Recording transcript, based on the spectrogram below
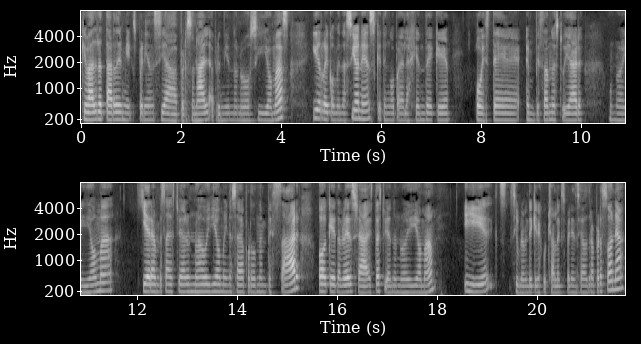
que va a tratar de mi experiencia personal aprendiendo nuevos idiomas y recomendaciones que tengo para la gente que o esté empezando a estudiar un nuevo idioma, quiera empezar a estudiar un nuevo idioma y no sabe por dónde empezar, o que tal vez ya está estudiando un nuevo idioma y simplemente quiere escuchar la experiencia de otra persona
